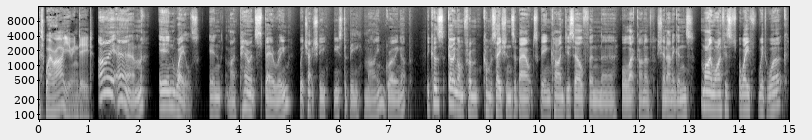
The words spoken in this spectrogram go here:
Yes. Where are you, indeed? I am in Wales, in my parents' spare room, which actually used to be mine growing up. Because going on from conversations about being kind to yourself and uh, all that kind of shenanigans, my wife is away with work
